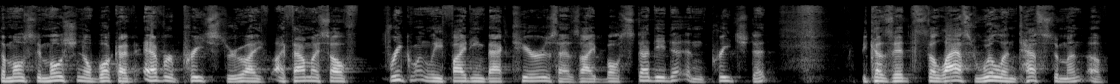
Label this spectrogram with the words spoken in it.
the most emotional book I've ever preached through. I, I found myself frequently fighting back tears as I both studied it and preached it because it's the last will and testament of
